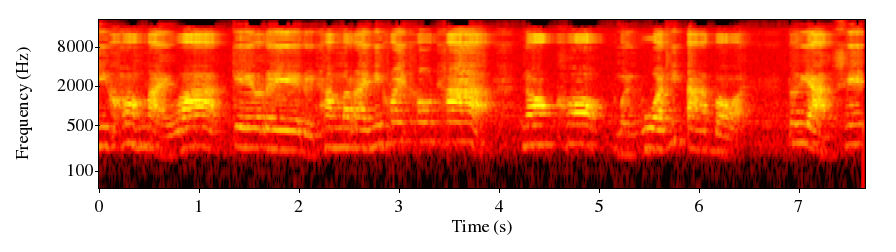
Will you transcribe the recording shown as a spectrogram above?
มีความหมายว่าเกเรหรือทำอะไรไม่ค่อยเข้าท่า นอกคอเหมือนวัวที่ตาบอด ตัวอย่างเช่น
